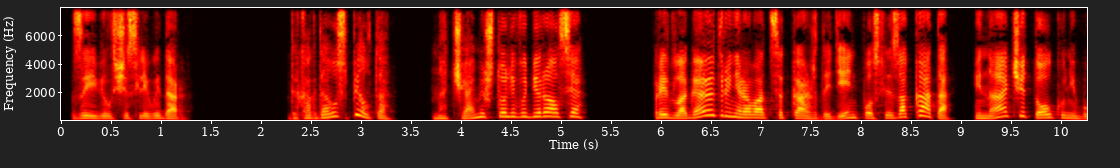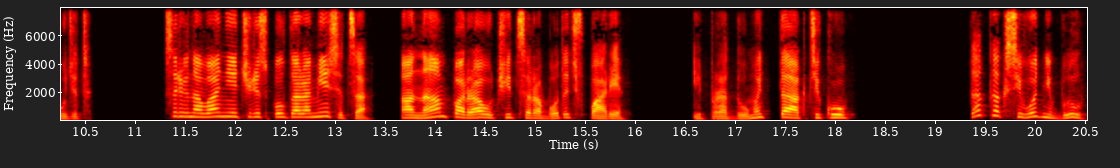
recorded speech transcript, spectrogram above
— заявил счастливый дар. «Да когда успел-то? Ночами, что ли, выбирался?» «Предлагаю тренироваться каждый день после заката, Иначе толку не будет. Соревнования через полтора месяца, а нам пора учиться работать в паре. И продумать тактику. Так как сегодня был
